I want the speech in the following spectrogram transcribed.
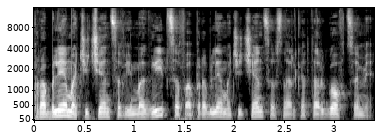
проблема чеченцев и магрибцев, а проблема чеченцев с наркоторговцами.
